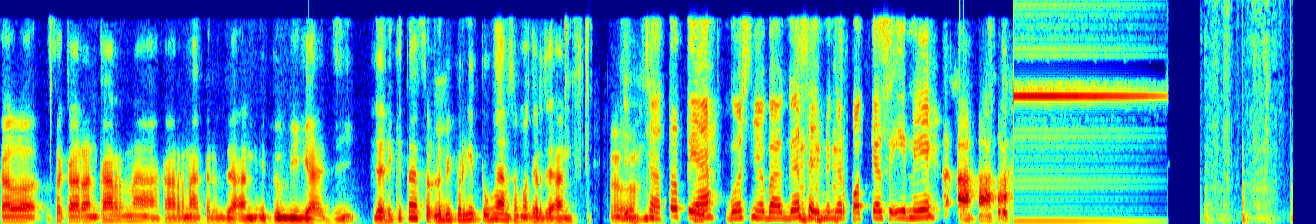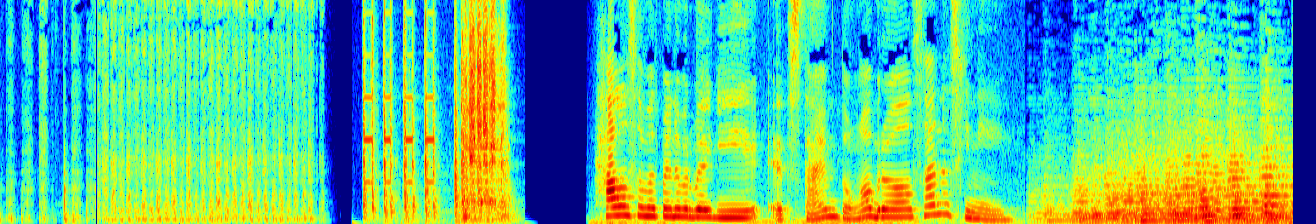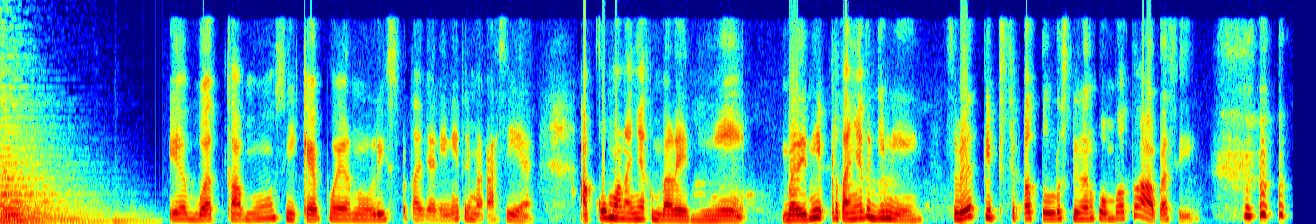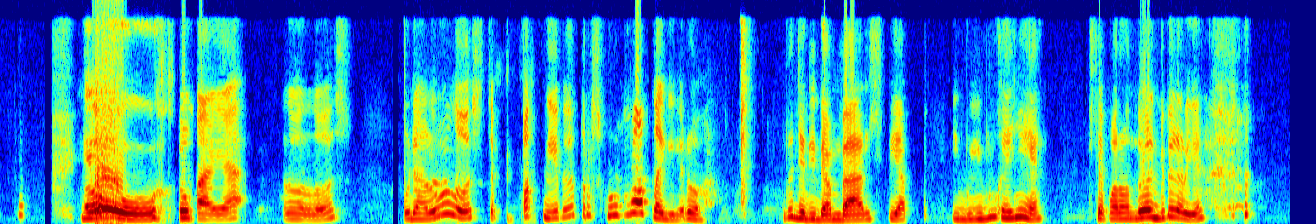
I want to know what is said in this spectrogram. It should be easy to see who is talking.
Speaker 1: kalau sekarang karena karena kerjaan itu digaji, jadi kita lebih perhitungan sama kerjaan.
Speaker 2: Catat ya, bosnya Bagas yang denger podcast ini.
Speaker 3: Halo Sobat Pena Berbagi, it's time to ngobrol sana sini.
Speaker 4: Ya buat kamu si kepo yang nulis pertanyaan ini terima kasih ya. Aku mau nanya ke Mbak Leni. Mbak Leni pertanyaan tuh gini, sebenarnya tips cepat lulus dengan kumpul tuh apa sih?
Speaker 2: Oh,
Speaker 4: supaya lulus, udah lulus cepet gitu terus kumlot lagi. Aduh, itu jadi dambaan setiap ibu-ibu kayaknya ya. Setiap orang tua gitu kali ya.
